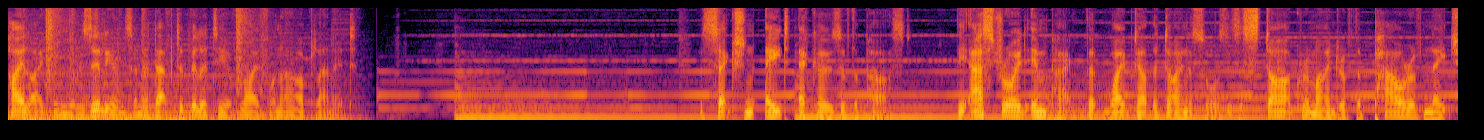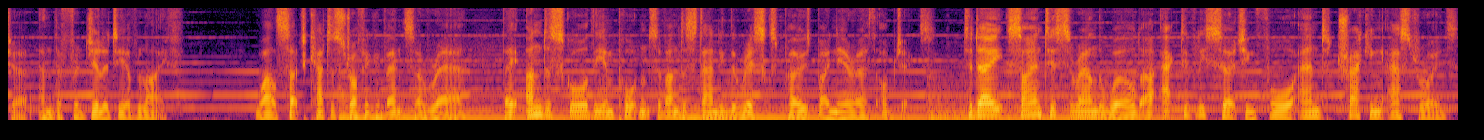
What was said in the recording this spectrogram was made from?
highlighting the resilience and adaptability of life on our planet. Section 8 Echoes of the Past. The asteroid impact that wiped out the dinosaurs is a stark reminder of the power of nature and the fragility of life. While such catastrophic events are rare, they underscore the importance of understanding the risks posed by near-Earth objects. Today, scientists around the world are actively searching for and tracking asteroids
